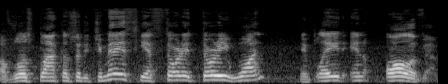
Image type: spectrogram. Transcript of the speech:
Of Los Blancos 32 minutes, he has started 31 and played in all of them.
